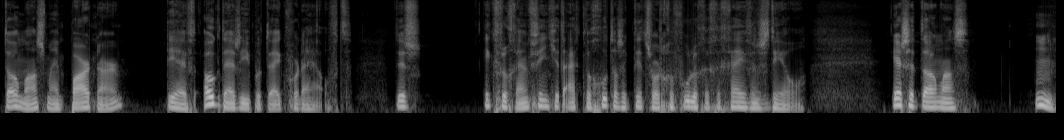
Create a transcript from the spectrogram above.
Thomas, mijn partner, die heeft ook deze hypotheek voor de helft. Dus ik vroeg hem, vind je het eigenlijk wel goed als ik dit soort gevoelige gegevens deel? Eerst zei Thomas, mm,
